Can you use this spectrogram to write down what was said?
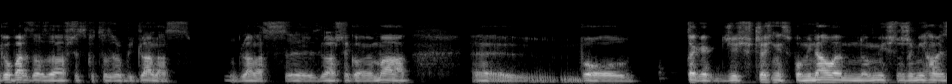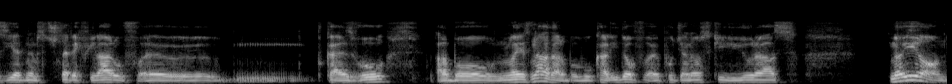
go bardzo za wszystko, co zrobi dla nas, dla nas, e, dla naszego MMA, e, bo tak jak gdzieś wcześniej wspominałem, no myślę, że Michał jest jednym z czterech filarów e, w KSW, albo no jest nadal, bo był Kalidow, e, Pudzianowski, Juras, no i on.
